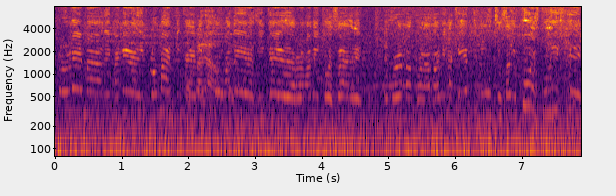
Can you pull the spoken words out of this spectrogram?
problema de manera diplomática, de la mejor manera, sin que haya derramamiento de sangre, el problema con la Marina, que ya tiene muchos años. Tú estuviste,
